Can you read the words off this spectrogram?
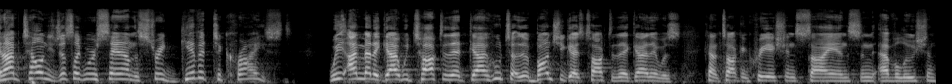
And I'm telling you, just like we were saying on the street, give it to Christ. We, I met a guy, we talked to that guy, who t- a bunch of you guys talked to that guy that was kind of talking creation science and evolution.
